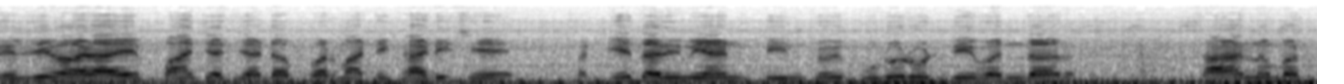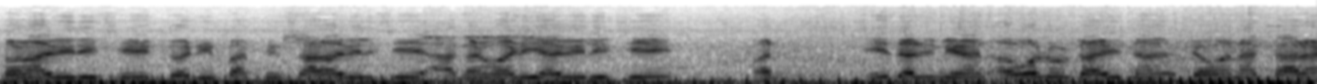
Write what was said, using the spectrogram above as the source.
રેલવેવાળાએ પાંચ હજાર ડફર માટી કાઢી છે. પણ એ દરમિયાન ટિંટોય કુડો રોડની અંદર શાળા નંબર ત્રણ આવેલી છે ગઢી પ્રાથમિક શાળા આવેલી છે, આંગણવાડી આવેલી છે. અને એ દરમિયાન અવરલોડ ગાડીના જવાના કારણે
